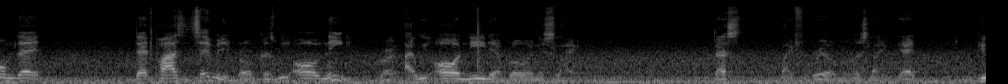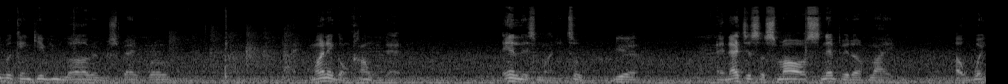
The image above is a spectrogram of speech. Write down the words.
them that that positivity, bro. Because we all need it. Right. Like we all need that, bro. And it's like that's like for real, bro. It's like that. People can give you love and respect, bro. Like money gonna come with that. Endless money too Yeah. And that's just a small snippet of like a what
